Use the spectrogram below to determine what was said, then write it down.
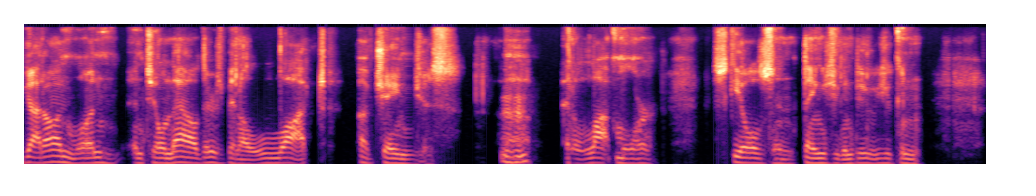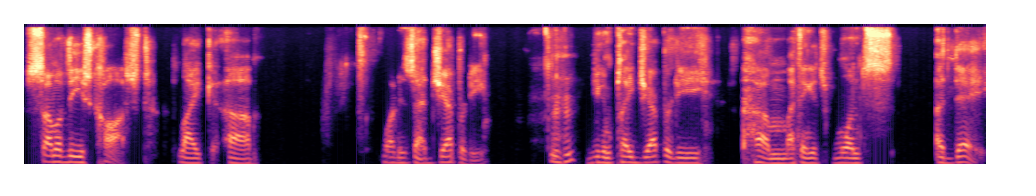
got on one until now, there's been a lot of changes mm-hmm. uh, and a lot more skills and things you can do. You can some of these cost, like uh, what is that? Jeopardy. Mm-hmm. You can play Jeopardy. Um, I think it's once a day,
